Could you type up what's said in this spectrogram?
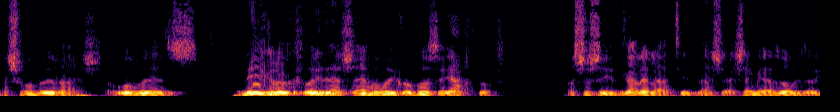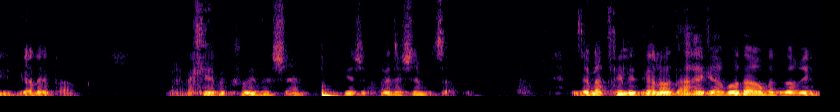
משהו נוירש. האורז, ניגלו כבוד השם ורואי כל בוסי יחטוף. משהו שיתגלה לעתיד, מה שהשם יעזור לי זה יתגלה פעם. ואני מכיר בכבוד השם, מכיר שכבוד השם נמצא פה. וזה מתחיל להתגלות אחר כך בעוד ארבע דברים,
